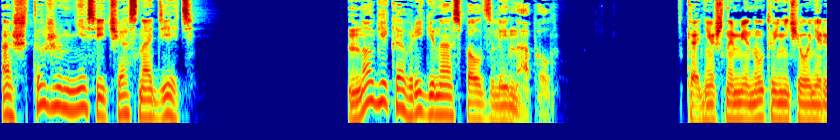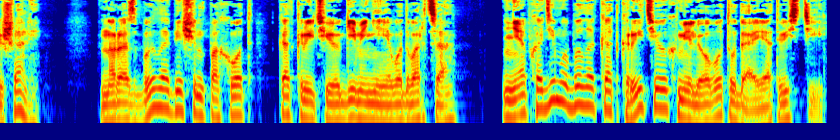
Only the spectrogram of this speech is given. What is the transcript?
«А что же мне сейчас надеть?» Ноги Ковригина сползли на пол. Конечно, минуты ничего не решали, но раз был обещан поход к открытию Гименеева дворца, необходимо было к открытию Хмелеву туда и отвезти.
